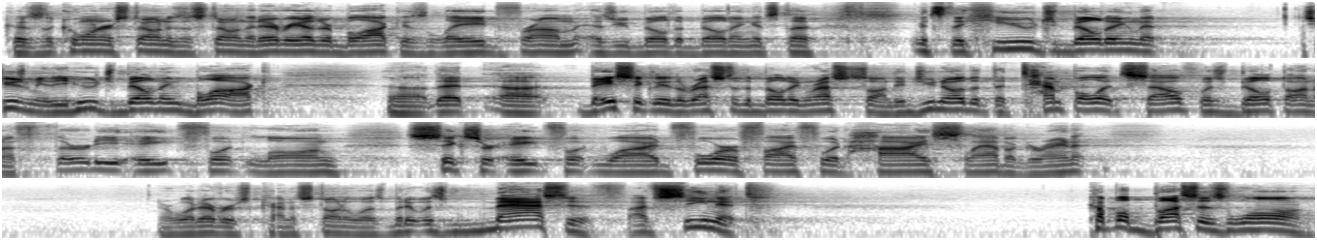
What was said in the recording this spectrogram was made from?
because the cornerstone is a stone that every other block is laid from as you build a building. It's the, it's the huge building that, excuse me, the huge building block uh, that uh, basically the rest of the building rests on. Did you know that the temple itself was built on a 38 foot long, six or eight foot wide, four or five foot high slab of granite? Or whatever kind of stone it was. But it was massive. I've seen it. A couple buses long.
